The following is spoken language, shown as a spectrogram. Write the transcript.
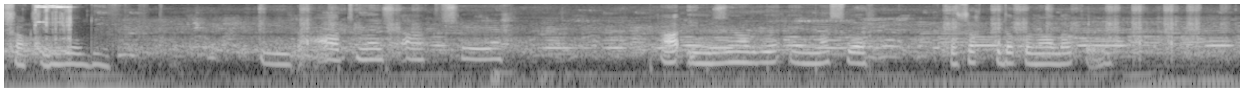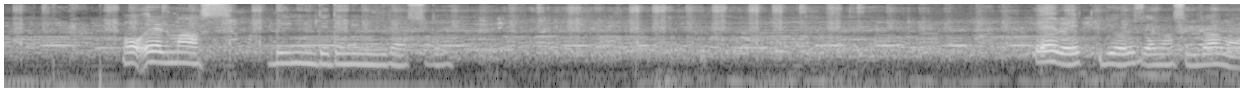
160 aksiyonuz oldu. 160 aksiyon. Ha imizin orada elmas var. Koşak bir de konalar O elmas benim dedemin mirasıdır. Evet biliyoruz elmasımız ama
